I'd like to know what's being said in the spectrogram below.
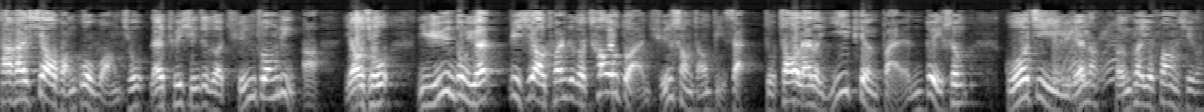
他还效仿过网球来推行这个裙装令啊，要求女运动员必须要穿这个超短裙上场比赛，就招来了一片反对声。国际羽联呢，很快又放弃了。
